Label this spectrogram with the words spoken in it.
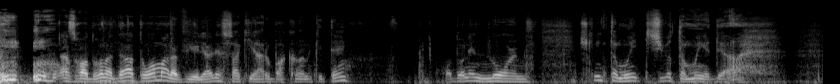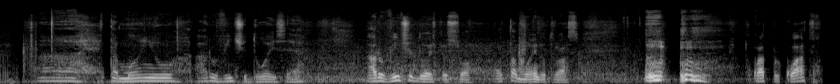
As rodonas dela estão uma maravilha. Olha só que aro bacana que tem. Rodona enorme. Acho que nem tamanho, tive o tamanho dela. Ah, tamanho aro 22, é. Aro 22, pessoal. Olha o tamanho do troço. 4x4.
